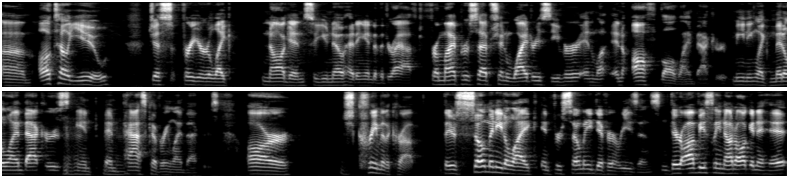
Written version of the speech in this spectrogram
Um, I'll tell you, just for your like noggin, so you know heading into the draft. From my perception, wide receiver and an off ball linebacker, meaning like middle linebackers Mhm, and and mhm. pass covering linebackers, are just cream of the crop. There's so many to like, and for so many different reasons. They're obviously not all going to hit,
